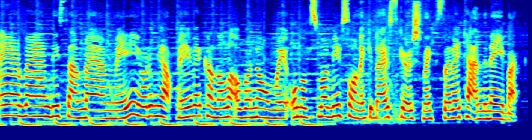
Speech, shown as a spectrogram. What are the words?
Eğer beğendiysen beğenmeyi, yorum yapmayı ve kanala abone olmayı unutma. Bir sonraki ders görüşmek üzere. Kendine iyi bak.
